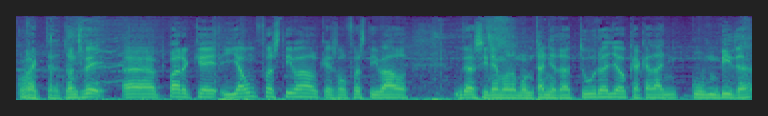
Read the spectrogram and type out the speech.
Correcte. Doncs bé, uh, perquè hi ha un festival, que és el Festival de Cinema de Muntanya de Torelló, que cada any convida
